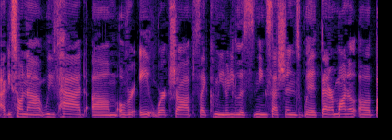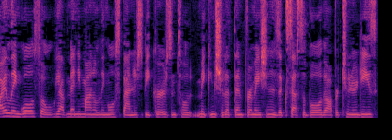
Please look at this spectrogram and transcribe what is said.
Arizona, we've had um, over eight workshops, like community listening sessions with that are mono, uh, bilingual. So we have many monolingual Spanish speakers, and so making sure that the information is accessible, the opportunities,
